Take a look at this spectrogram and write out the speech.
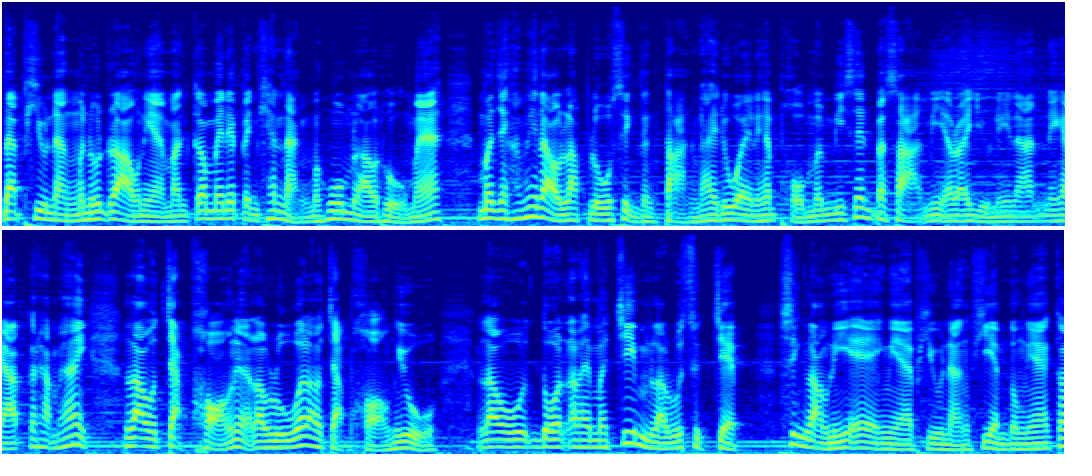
แบบผิวหนังมนุษย์เราเนี่ยมันก็ไม่ได้เป็นแค่หนังมาหุ้มเราถูกไหมมันยังทำให้เรารับรู้สิ่งต่างๆ ได้ด้วยนะครับผมมันมีเส้นประสาทมีอะไรอยู่ในนั้นนะครับก็ทำให้เราจับของเนี่ยเรารู้ว่าเราจับของอยู่ เราโดนอะไรมาจิ้มเรารู้สึกเจ็บ สิ่งเหล่านี้เองเนี่ยผิวหนังเทียมตรงนี้ก็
